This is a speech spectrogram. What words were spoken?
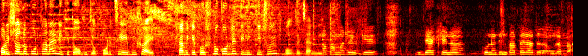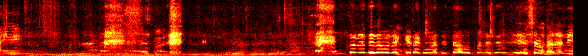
হরিশ্চন্দ্রপুর থানায় লিখিত অভিযোগ করেছি এই বিষয়ে। স্বামীকে প্রশ্ন করলে তিনি কিছুই বলতে চাননি। আমাদেরকে দেখে না। কোনোদিন বাপের আদর আমরা পাইনি। কোনোদিন জিজ্ঞাসা করেনি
